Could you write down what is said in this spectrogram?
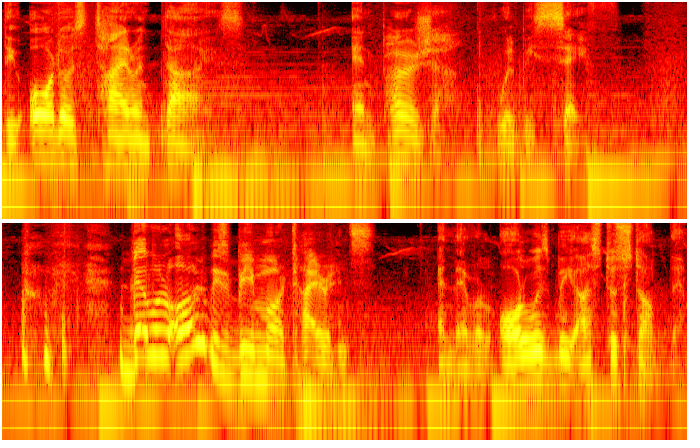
the Order's tyrant dies, and Persia will be safe. There will always be more tyrants. And there will always be us to stop them.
